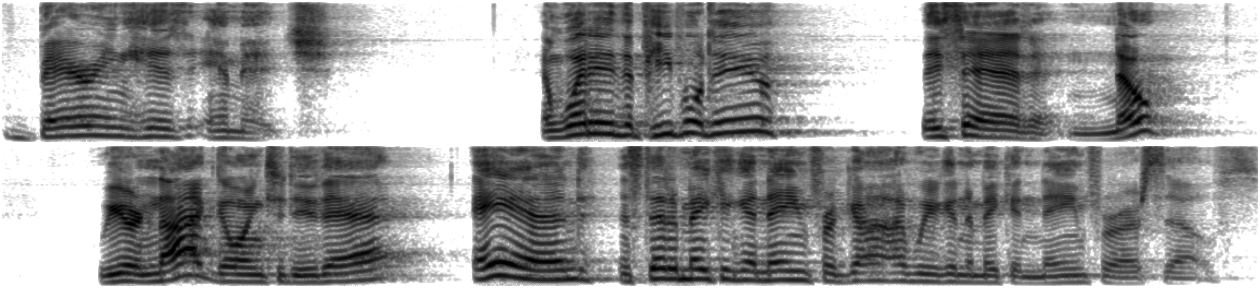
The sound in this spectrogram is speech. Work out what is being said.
bearing His image. And what did the people do? They said, Nope, we are not going to do that. And instead of making a name for God, we're going to make a name for ourselves.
